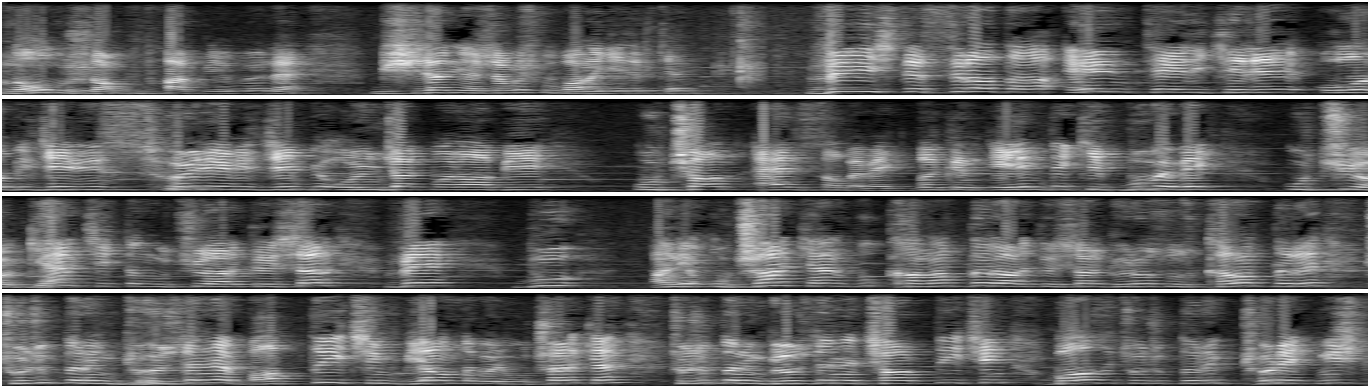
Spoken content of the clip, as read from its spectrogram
ne olmuş lan bu Barbie'ye böyle? Bir şeyler yaşamış mı bana gelirken? Ve işte sırada en tehlikeli olabileceğiniz söyleyebileceğim bir oyuncak var abi. Uçan Elsa bebek. Bakın elimdeki bu bebek uçuyor. Gerçekten uçuyor arkadaşlar. Ve bu Hani uçarken bu kanatları arkadaşlar görüyorsunuz kanatları çocukların gözlerine battığı için bir anda böyle uçarken çocukların gözlerine çarptığı için bazı çocukları kör etmiş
